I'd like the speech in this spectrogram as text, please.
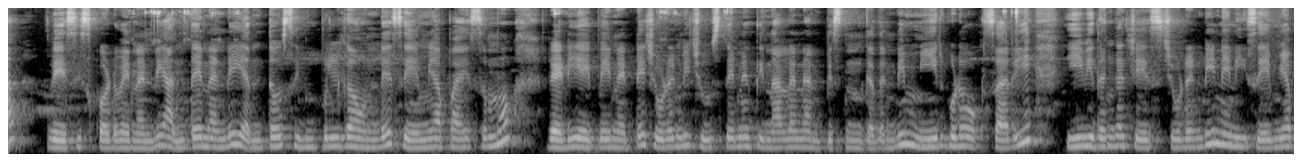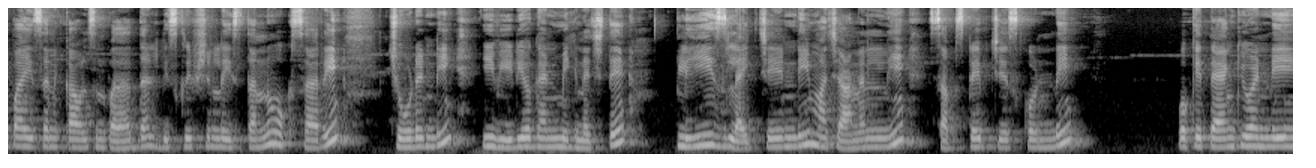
వేసేసుకోవడమేనండి. అంతేనండి ఎంతో సింపుల్గా ఉండే సేమియా పాయసము రెడీ అయిపోయినట్టే చూడండి చూస్తేనే తినాలని అనిపిస్తుంది కదండి. మీరు కూడా ఒకసారి ఈ విధంగా చేసి చూడండి. నేను ఈ సేమియా పాయసానికి కావాల్సిన పదార్థాలు డిస్క్రిప్షన్లో ఇస్తాను. ఒకసారి చూడండి. ఈ వీడియో కానీ మీకు నచ్చితే ప్లీజ్ లైక్ చేయండి. మా ఛానల్ని సబ్స్క్రైబ్ చేసుకోండి. ఓకే థ్యాంక్ యూ అండి.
